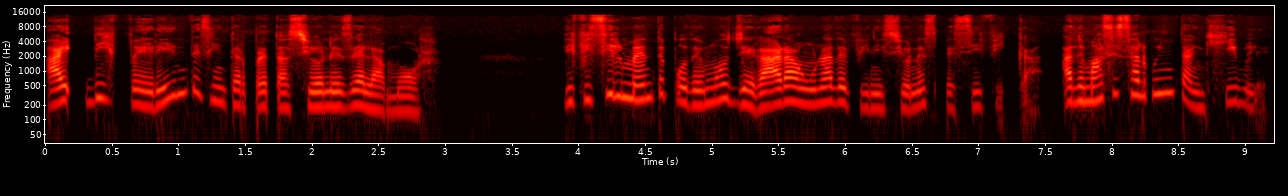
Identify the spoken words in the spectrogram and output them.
hay diferentes interpretaciones del amor. Difícilmente podemos llegar a una definición específica. Además es algo intangible.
